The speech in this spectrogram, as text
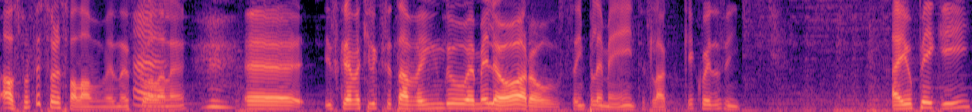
Ah, os professores falavam mesmo na escola, É. né? É, escreve aquilo que você tá vendo é melhor, ou você implementa, sei lá, qualquer coisa assim. Aí eu peguei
